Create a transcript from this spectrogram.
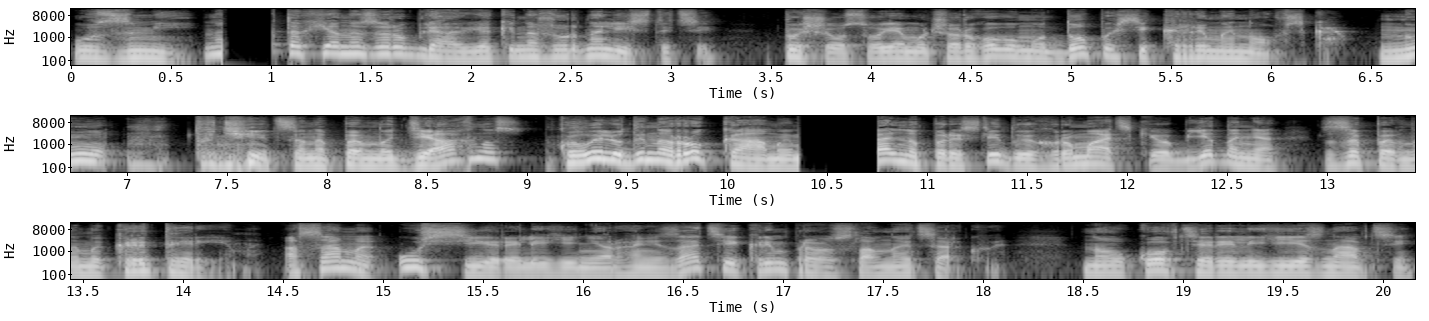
у ЗМІ. На так я не заробляю, як і на журналістиці, пише у своєму черговому дописі Кременовська. Ну, тоді це, напевно, діагноз, коли людина роками реально переслідує громадські об'єднання за певними критеріями, а саме усі релігійні організації, крім православної церкви, науковці, релігієзнавці,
